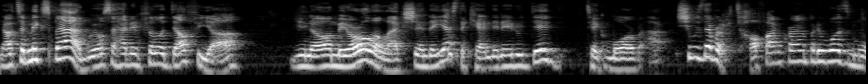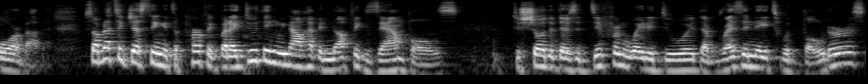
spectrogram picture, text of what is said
Now it's a mixed bag. We also had in Philadelphia, you know, a mayoral election that yes, the candidate who did take more of uh, she was never tough on crime, but it was more about that. So I'm not suggesting it's a perfect, but I do think we now have enough examples to show that there's a different way to do it that resonates with voters.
